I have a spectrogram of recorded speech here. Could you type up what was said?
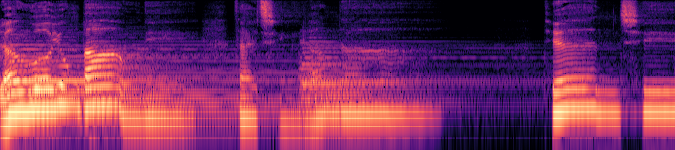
让我拥抱你，在晴朗的天气。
